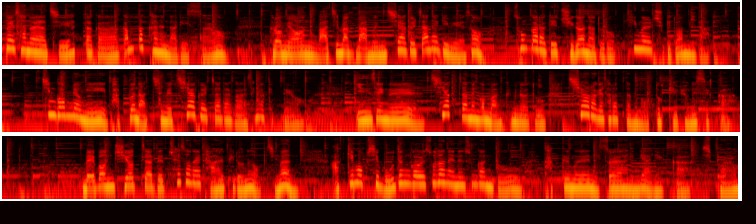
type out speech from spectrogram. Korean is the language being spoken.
치약을 사놔야지 했다가 깜빡하는 날이 있어요. 그러면 마지막 남은 치약을 짜내기 위해서 손가락에 쥐가 나도록 힘을 주기도 합니다. 친구 한 명이 바쁜 아침에 치약을 짜다가 생각했대요. 인생을 치약 짜는 것만큼이라도 치열하게 살았다면 어떻게 변했을까? 매번 쥐어짜듯 최선을 다할 필요는 없지만 아낌없이 모든 걸 쏟아내는 순간도 가끔은 있어야 하는 게 아닐까 싶어요.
